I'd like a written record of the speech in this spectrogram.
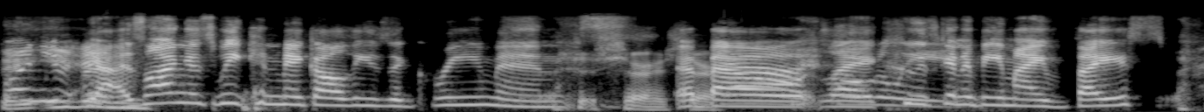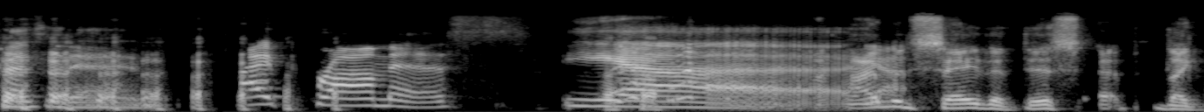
Well, you- even- yeah as long as we can make all these agreements sure sure about Yeah, like who's going to be my vice president I promise. yeah I Yeah. would say that this uh, like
